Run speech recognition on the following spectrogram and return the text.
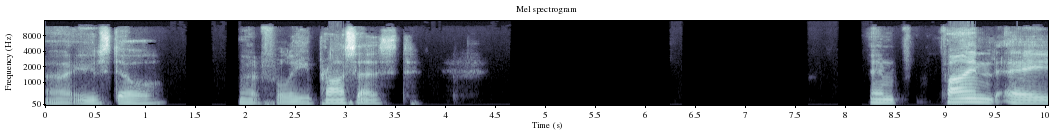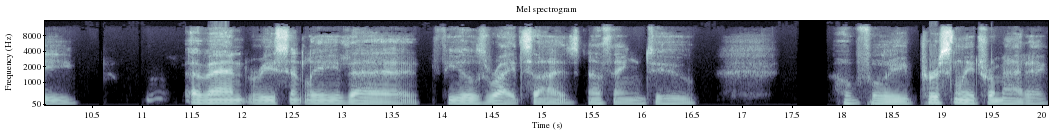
uh, you still not fully processed. And find a event recently that feels right sized, nothing too hopefully personally traumatic,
